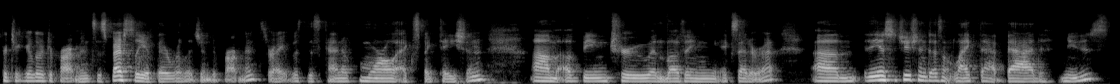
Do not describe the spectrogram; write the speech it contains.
particular departments, especially if they're religion departments, right, with this kind of moral expectation um, of being true and loving, et cetera. Um, the institution doesn't like that bad news.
